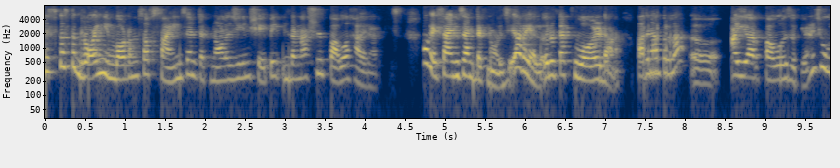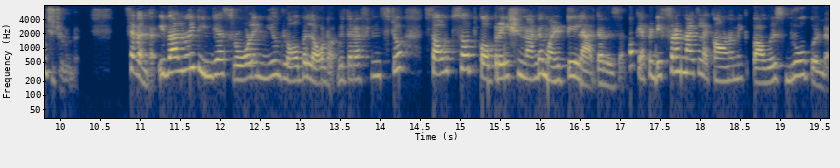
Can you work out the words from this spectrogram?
discuss the growing importance of science and technology in shaping international power hierarchies okay science and technology അറിയാലോ ഒരു ടെക് വേൾഡ് ആണ്. അതിനകത്തുള്ള ഐ ആർ പവേഴ്സ് ഒക്കെയാണ് ചോദിച്ചിട്ടുള്ളത്. Seventh evaluate India's role in new global order with reference to south south cooperation and multilateralism okay അപ്പൊ ഡിഫറെന്റ് ആയിട്ടുള്ള എക്കോണമിക് പവേഴ്സ് ഗ്രൂപ്പ് ഉണ്ട്.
